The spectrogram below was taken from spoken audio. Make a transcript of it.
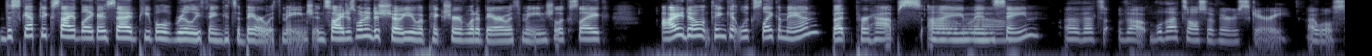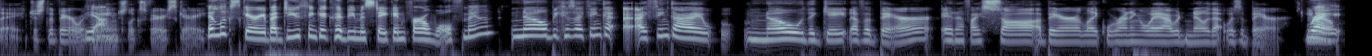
the skeptic side, like I said, people really think it's a bear with mange, and so I just wanted to show you a picture of what a bear with mange looks like. I don't think it looks like a man, but perhaps Oh, I'm wow. insane. Oh, that's that. Well, that's also very scary. I will say, just the bear with Yeah. mange looks very scary. It looks scary, but do you think it could be mistaken for a wolf man? No, because I think I think I know the gait of a bear, and if I saw a bear like running away, I would know that was a bear. you know? right.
